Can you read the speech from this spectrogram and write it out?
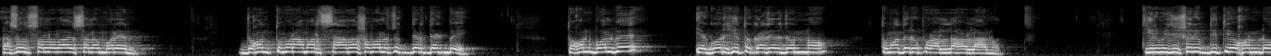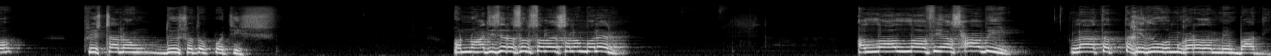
রাসুল সাল্লাহ সাল্লাম বলেন, যখন তোমার আমার সাহাবা সমালোচকদের দেখবে, তখন বলবে, এ গর্হিত কাজের জন্য তোমাদের উপর আল্লাহর লানত। তিরমিজি শরীফ দ্বিতীয় খণ্ড খ্রিস্টানং দুইশত পঁচিশ। অন্য হাদিসে রসুল সাল্লাহ সাল্লাম বলেন, আল্লাহ আল্লাহ ফি আসহাবি, লা তাত্তাখিযুহুম গারাদাম বাদি।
